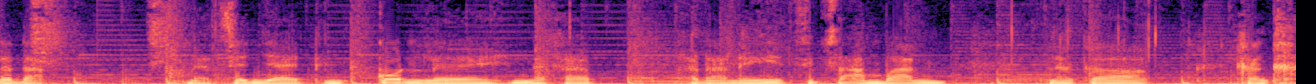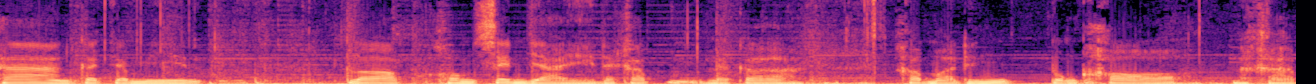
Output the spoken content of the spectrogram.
ระดับเนี่ยเส้นใยถึงก้นเลยนะครับขนาดนี้ 13 วัน แล้วก็ข้างๆก็จะมีรอบของเส้นใยนะครับ แล้วก็เข้ามาถึงตรงคอนะครับ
